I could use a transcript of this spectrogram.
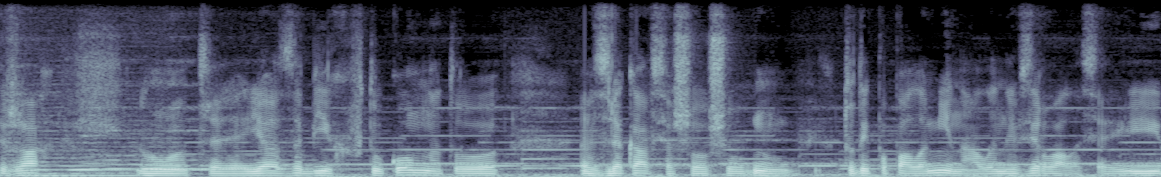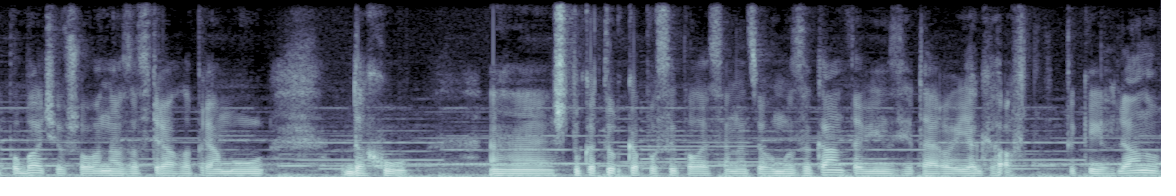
жах. От, е, я забіг в ту комнату, е, злякався, що, що ну, туди попала міна, але не взірвалася. І побачив, що вона застрягла прямо у даху. Е, Штукатурка посипалася на цього музиканта. Він з гітарою як грав, такий глянув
